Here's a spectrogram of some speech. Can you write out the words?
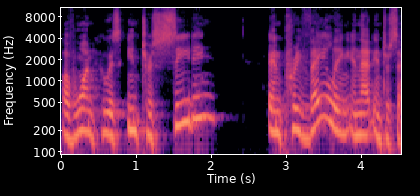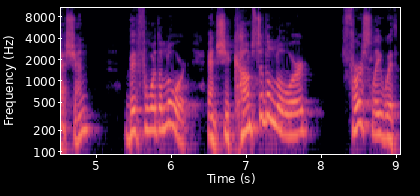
of one who is interceding and prevailing in that intercession before the Lord. And she comes to the Lord Firstly, with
